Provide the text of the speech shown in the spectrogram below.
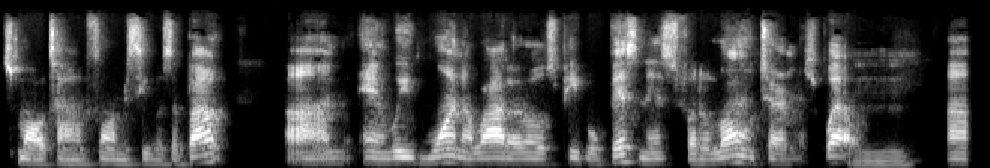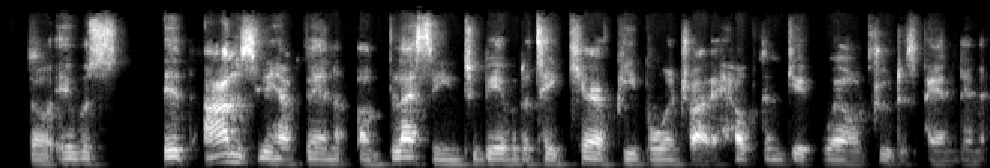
small town pharmacy was about. Um, and we won a lot of those people business for the long term as well. Mm-hmm. Um, so it was, it honestly have been a blessing to be able to take care of people and try to help them get well through this pandemic.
